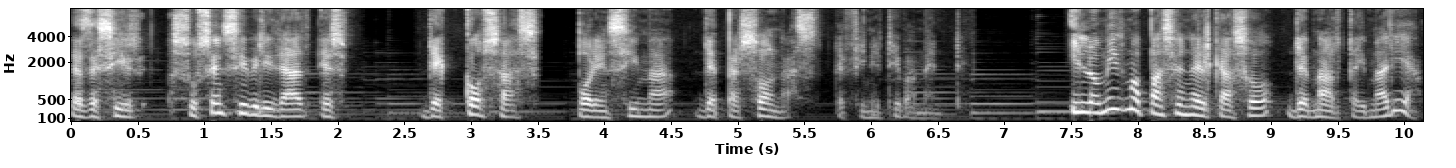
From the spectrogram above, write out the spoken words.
Es decir, su sensibilidad es de cosas por encima de personas, definitivamente. Y lo mismo pasa en el caso de Marta y María.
